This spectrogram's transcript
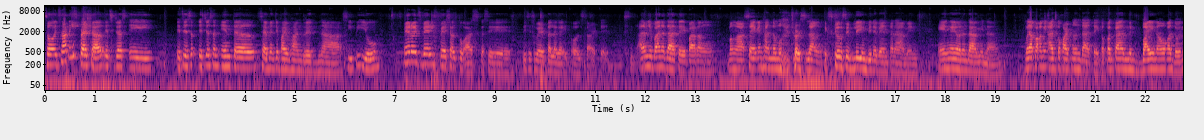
So it's nothing special, it's just a it's just, it's just an Intel 7500 na CPU. Pero it's very special to us kasi this is where talaga it all started. Alam nyo ba na dati parang mga second hand na monitors lang exclusively yung binebenta namin. And ngayon ang dami na. Wala pa kaming add to cart noon dati. Kapag ka nag-buy na ako ka doon,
